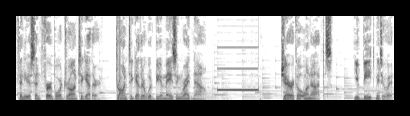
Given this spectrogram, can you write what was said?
Phineas and Ferb drawn together. Drawn together would be amazing right now. Jericho on Utz. You beat me to it.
